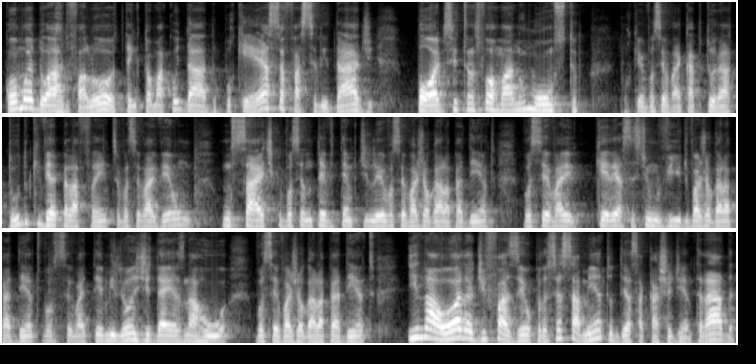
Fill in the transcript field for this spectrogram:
Como o Eduardo falou, tem que tomar cuidado, porque essa facilidade pode se transformar num monstro porque você vai capturar tudo que vier pela frente, você vai ver um, um site que você não teve tempo de ler, você vai jogar lá para dentro, você vai querer assistir um vídeo, vai jogar lá para dentro, você vai ter milhões de ideias na rua, você vai jogar lá para dentro, e na hora de fazer o processamento dessa caixa de entrada,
